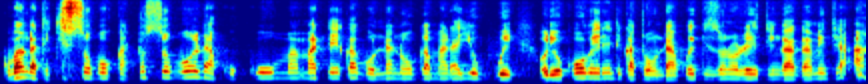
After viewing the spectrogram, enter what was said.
Kubanga tekisoboka tosobola kukuuma mateeka gonna n'ogamalayo ggwe olyoka obeere nti katonda akwekizonolati ngaagambe nti aa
